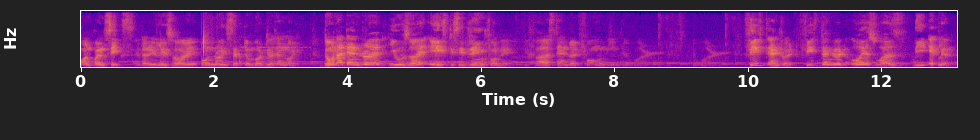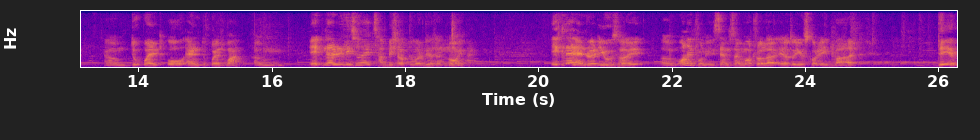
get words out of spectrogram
one point six এটা রিলিজ হয় পনেরোই সেপ্টেম্বর দু হাজার নয়। ডোনাট অ্যান্ড্রয়েড ইউজ হয় এইচটিসি ড্রিম ফোনে the first Android phone in the world Fifth Android. Fifth was OS was two point O 2.0 and 2.1. Um, Eclair release হয় ছাব্বিশে অক্টোবর দুই হাজার নয় Eclair অ্যান্ড্রয়েড ইউজ হয় অনেক ফোনে স্যামসাং মটরোলা এরা তো ইউজ করেই বাট ডেল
